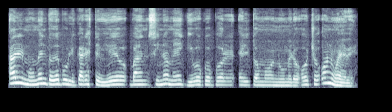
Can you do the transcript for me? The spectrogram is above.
al momento de publicar este video van, si no me equivoco, por el tomo número 8 o 9.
